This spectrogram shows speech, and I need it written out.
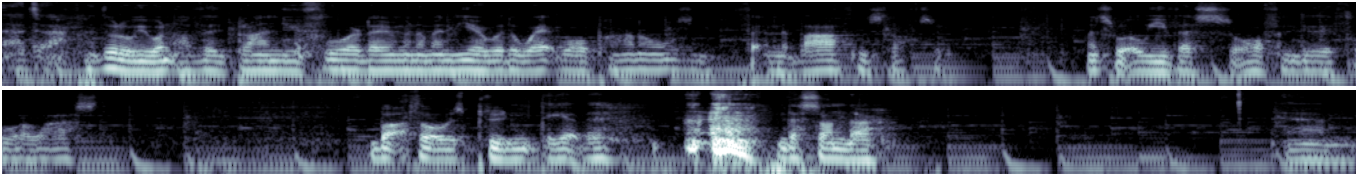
I don't, don't really want to have a brand new floor down when I'm in here with the wet wall panels and fitting the bath and stuff. So that's what I'll leave this off and do the floor last. But I thought it was prudent to get the this under, um,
